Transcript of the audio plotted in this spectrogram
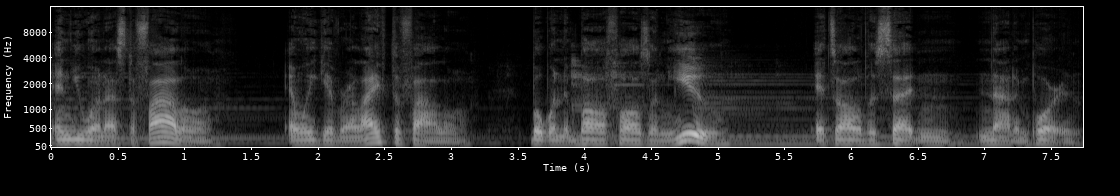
and you want us to follow them, and we give our life to follow them. But when the ball falls on you, it's all of a sudden not important.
